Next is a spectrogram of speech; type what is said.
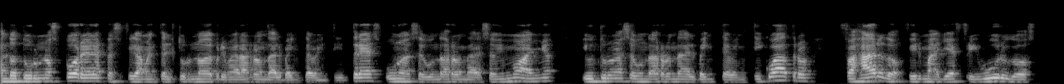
dando turnos por él, específicamente el turno de primera ronda del 2023, uno de segunda ronda de ese mismo año y un turno de segunda ronda del 2024. Fajardo firma a Jeffrey Burgos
